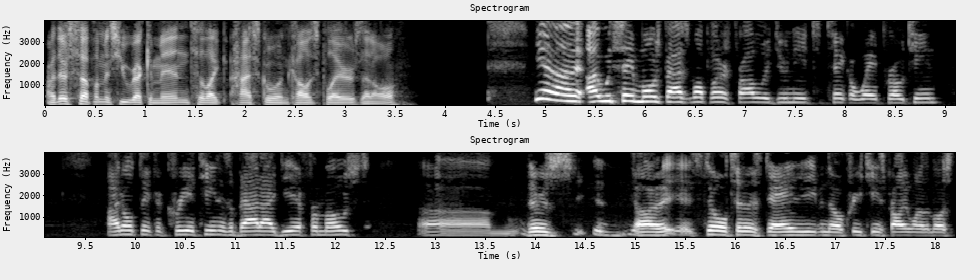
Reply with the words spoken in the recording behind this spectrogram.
Are there supplements you recommend to like high school and college players at all? Yeah, I would say most basketball players probably do need to take a whey protein. I don't think a creatine is a bad idea for most. Um, there's uh, still to this day, even though creatine is probably one of the most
